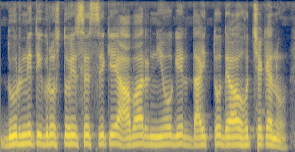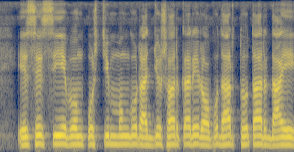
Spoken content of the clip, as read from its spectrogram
দুর্নীতিগ্রস্ত এসএসসিকে আবার নিয়োগের দায়িত্ব দেওয়া হচ্ছে কেন? এসএসসি এবং পশ্চিমবঙ্গ রাজ্য সরকারের অপদার্থতার দায়ে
